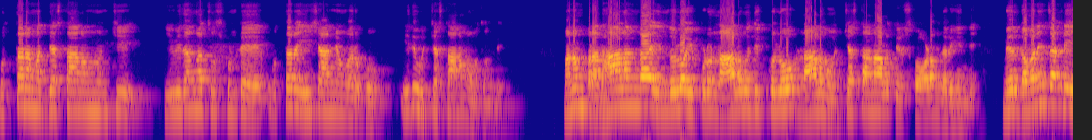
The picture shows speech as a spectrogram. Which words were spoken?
ఉత్తర మధ్యస్థానం నుంచి ఈ విధంగా చూసుకుంటే ఉత్తర ఈశాన్యం వరకు ఇది ఉచ్చస్థానం అవుతుంది. మనం ప్రధానంగా ఇందులో ఇప్పుడు నాలుగు దిక్కులు నాలుగు ఉచ్చస్థానాలు తీసుకోవడం జరిగింది. మీరు గమనించండి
